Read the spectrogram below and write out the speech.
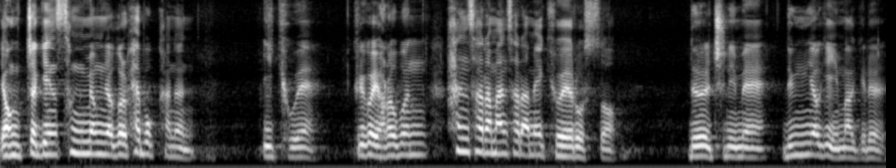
영적인 생명력을 회복하는 이 교회 그리고 여러분 한 사람 한 사람의 교회로서 늘 주님의 능력이 임하기를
